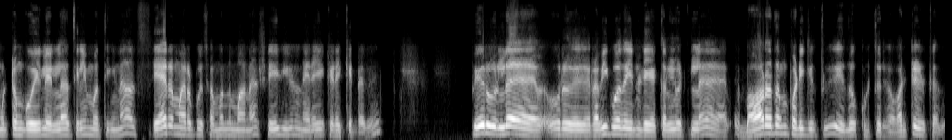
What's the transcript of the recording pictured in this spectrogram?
முட்டம் கோயில் எல்லாத்துலேயும் பார்த்திங்கன்னா சேர மரபு சம்மந்தமான செய்திகள் நிறைய கிடைக்கின்றது. பேரூரில் ஒரு ரவிகோதையினுடைய கல்வெட்டில் பாரதம் படிக்கிறதுக்கு ஏதோ கொடுத்துருக்காங்க வட்டு இருக்காது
